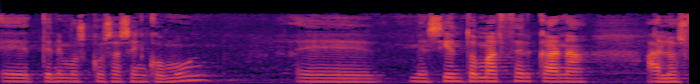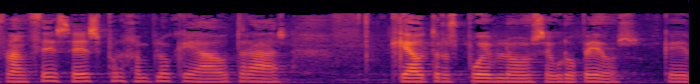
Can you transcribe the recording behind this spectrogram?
eh, tenemos cosas en común. Eh, me siento más cercana a los franceses, por ejemplo, que a otras, que a otros pueblos europeos, que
